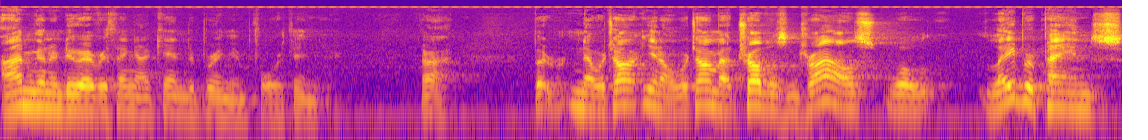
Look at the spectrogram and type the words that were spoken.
I'm going to do everything I can to bring him forth in you." All right. But now we're talking, you know, we're talking about troubles and trials. Well, labor pains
